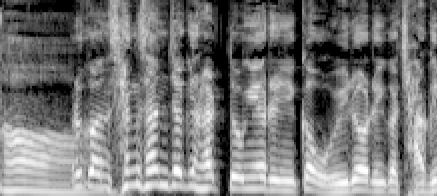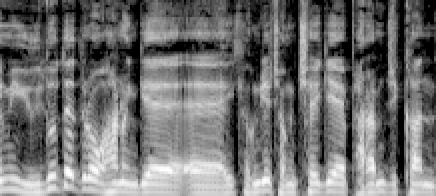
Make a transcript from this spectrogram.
어. 그러니까 생산적인 활동에 그러니까 오히려 그러니까 자금이 유도되도록 하는 게 경제 정책의 바람직한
